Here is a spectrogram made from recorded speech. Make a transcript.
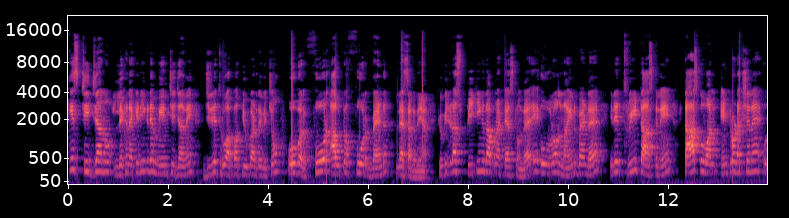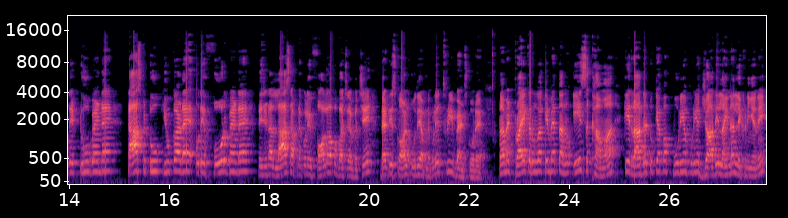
ਕਿਸ ਚੀਜ਼ਾਂ ਨੂੰ ਲਿਖਣਾ, ਕਿਹੜੀਆਂ ਕਿਹੜੀਆਂ ਮੇਨ ਚੀਜ਼ਾਂ ਨੇ ਜਿਹਦੇ ਥਰੂ ਆਪਾਂ ਕਿਊ ਕਾਰਡ ਦੇ ਵਿੱਚੋਂ ਓਵਰ 4 ਆਊਟ ਆਫ 4 ਬੈਂਡ ਲੈ ਸਕਦੇ ਹਾਂ। ਕਿਉਂਕਿ ਜਿਹੜਾ ਸਪੀਕਿੰਗ ਦਾ ਆਪਣਾ ਟੈਸਟ ਹੁੰਦਾ ਹੈ, ਇਹ ਓਵਰਆਲ 9 ਬੈਂਡ ਹੈ। ਇਹਦੇ 3 ਟਾਸਕ ਨੇ। ਟਾਸਕ 1 ਇੰਟਰੋਡਕਸ਼ਨ ਹੈ, ਉਹਦੇ 2 ਬੈਂਡ ਹੈ। ਟਾਸਕ 2 ਕਿਊ ਕਾਰਡ ਹੈ, ਉਹਦੇ 4 ਬੈਂਡ ਹੈ ਤੇ ਜਿਹੜਾ ਲਾਸਟ ਆਪਣੇ ਕੋਲੇ ਫਾਲੋ ਅਪ ਬਚ ਰਿਹਾ ਬੱਚੇ ਥੈਟ ਇਜ਼ ਕਾਲਡ ਉਹਦੇ ਆਪਣੇ ਕੋਲੇ 3 ਬੈਂਡ ਸਕੋਰ ਹੈ। ਤਾਂ ਮੈਂ ਟਰਾਈ ਕਰੂੰਗਾ ਕਿ ਮੈਂ ਤੁਹਾਨੂੰ ਇਹ ਸਿਖਾਵਾਂ ਕਿ ਰਾਦਰ ਟੂ ਕਿ ਆਪਾਂ ਪੂਰੀਆਂ ਪੂਰੀਆਂ ਜ਼ਿਆਦਾ ਲਾਈਨਾਂ ਲਿਖਣੀਆਂ ਨੇ,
